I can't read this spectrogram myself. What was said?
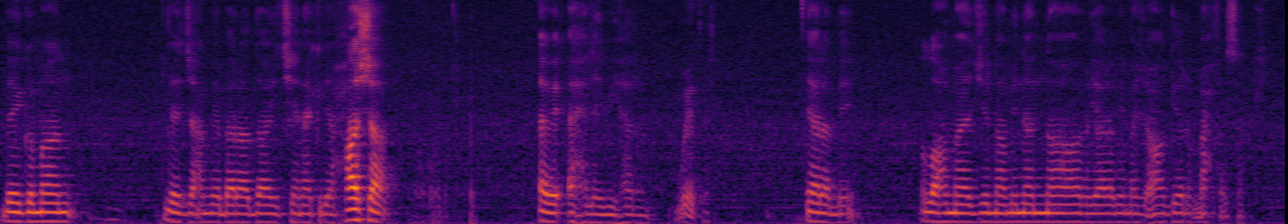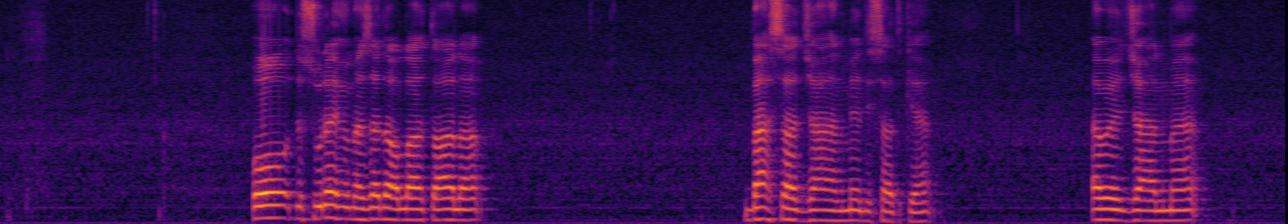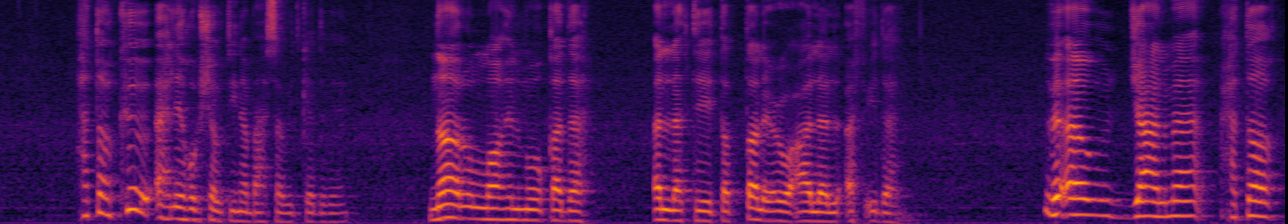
بيقمان بجعمي براداي چينكري حاشا أو أهلي بهرم ويدر يا ربي اللهم أجرنا من النار يا ربي مجاقر محفظك و د سوره همزه الله تعالى بحثا جعل ما دي صادقه أو جعل ما حتى كو أهلي غب شوتينا بحثا ويتكدبه نار الله الموقدة التي تطلع على الأفئدة. أو جعل ما حتى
